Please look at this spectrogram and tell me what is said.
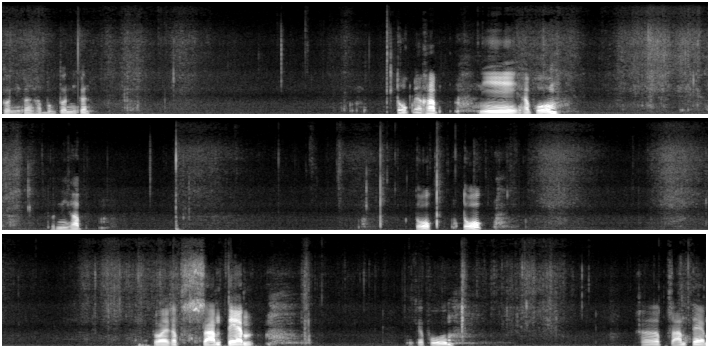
ต้นนี้กันครับเบงต้นนี้กันตกแล้วครับ นี่ครับผม ต้นนี้ครับ ตก ตกลอยครับสามแต้มนี่ครับผม ครับสามแต้ม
